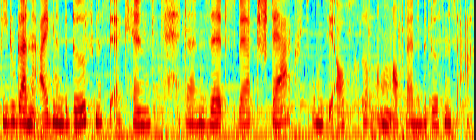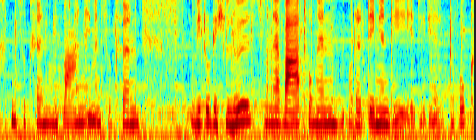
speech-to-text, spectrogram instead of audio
wie du deine eigenen Bedürfnisse erkennst, deinen Selbstwert stärkst, um sie auch, um auch deine Bedürfnisse achten zu können und wahrnehmen zu können, wie du dich löst von Erwartungen oder Dingen, die, die dir Druck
